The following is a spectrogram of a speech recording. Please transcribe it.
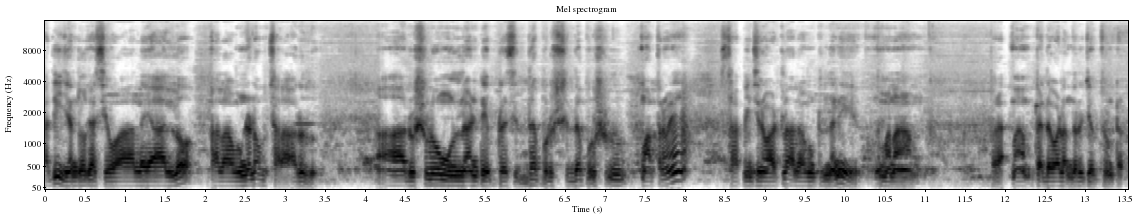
అది జనరల్గా శివాలయాల్లో అలా ఉండడం చాలా అరుదు. ఆ ఋషులు లాంటి ప్రసిద్ధ పురుష సిద్ధ పురుషులు మాత్రమే స్థాపించిన వాటిలో అలా ఉంటుందని మన మా పెద్దవాళ్ళందరూ చెప్తుంటారు.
